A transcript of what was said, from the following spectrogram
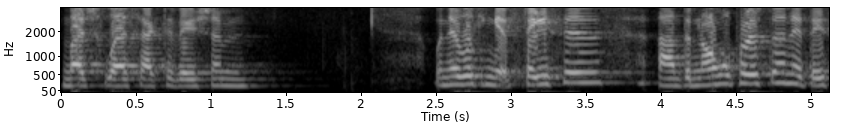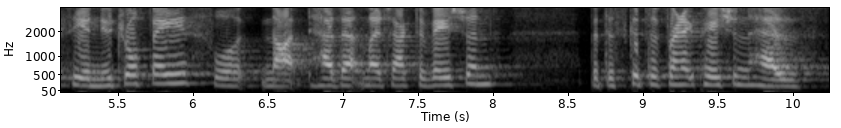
much less activation. When they're looking at faces, uh, the normal person, if they see a neutral face, will not have that much activation, but the schizophrenic patient has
